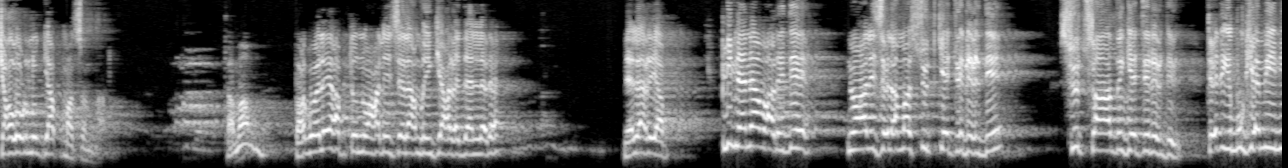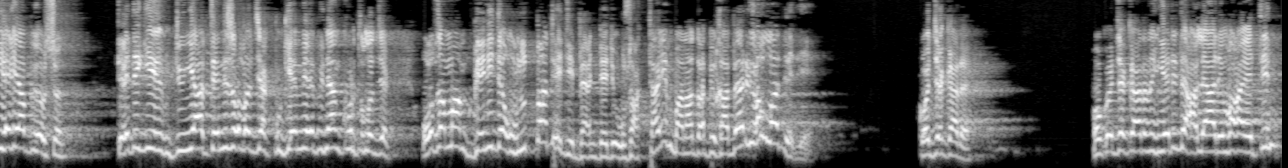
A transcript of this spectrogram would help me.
Kavurluk yapmasınlar. Tamam mı? Bak öyle yaptı Nuh Aleyhisselam'ı inkar edenlere. Neler yap? Bir nene var idi. Nuh Aleyhisselam'a süt getirirdi. Süt sağardı getirirdi. Dedi ki bu gemiyi niye yapıyorsun? Dedi ki dünya deniz olacak bu gemiye binen kurtulacak. O zaman beni de unutma dedi. Ben dedi uzaktayım bana da bir haber yolla dedi. Koca karı. O koca karının yeri de ala rivayetin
